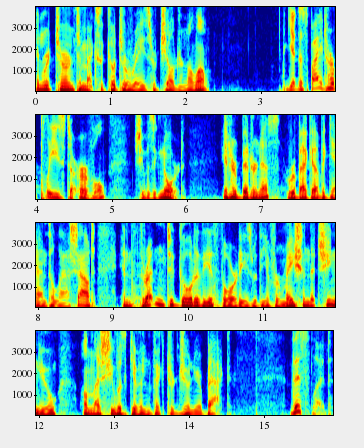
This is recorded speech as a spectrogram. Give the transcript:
and return to Mexico to raise her children alone. Yet, despite her pleas to Ervil, she was ignored. In her bitterness, Rebecca began to lash out and threatened to go to the authorities with the information that she knew unless she was given Victor Jr. back. This led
